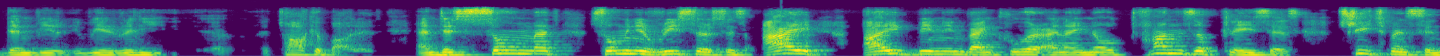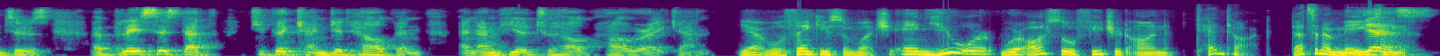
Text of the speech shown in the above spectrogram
than we we really uh, talk about it. And there's so much so many resources. I i've been in vancouver and i know tons of places treatment centers uh, places that people can get help and and i'm here to help however i can yeah, well, thank you so much. And you were were also featured on TED Talk. That's an amazing yes.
